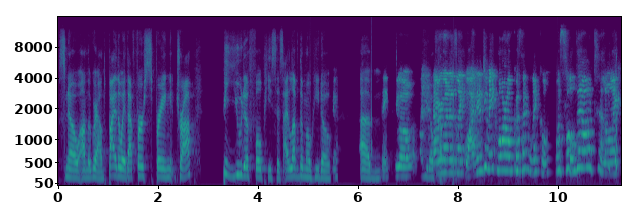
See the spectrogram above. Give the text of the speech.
snow on the ground. By the way that first spring drop beautiful pieces. I love the mojito um thank you. everyone is like why didn't you make more because i'm like almost sold out. And i'm like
